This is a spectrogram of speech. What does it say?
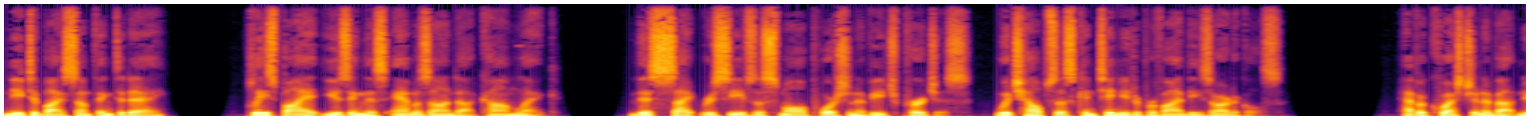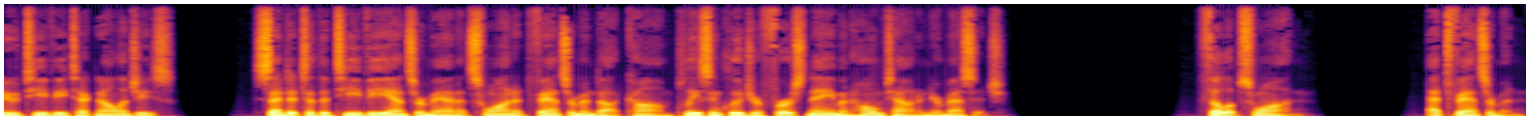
Need to buy something today? Please buy it using this Amazon.com link. This site receives a small portion of each purchase, which helps us continue to provide these articles. Have a question about new TV technologies? Send it to the TV Answer Man at swann at tvanswerman.com. Please include your first name and hometown in your message. Phillip Swann. At TVAnswerMan.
